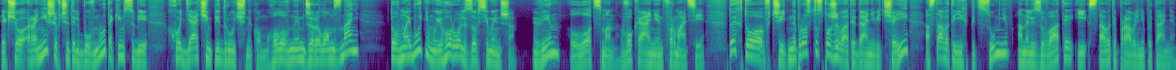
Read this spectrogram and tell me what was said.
Якщо раніше вчитель був ну таким собі ходячим підручником, головним джерелом знань, то в майбутньому його роль зовсім інша. Він лоцман в океані інформації, той, хто вчить не просто споживати дані від чаї, а ставити їх під сумнів, аналізувати і ставити правильні питання.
